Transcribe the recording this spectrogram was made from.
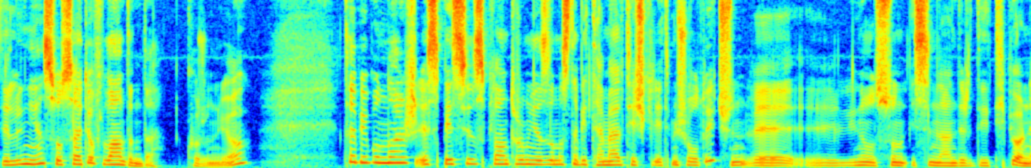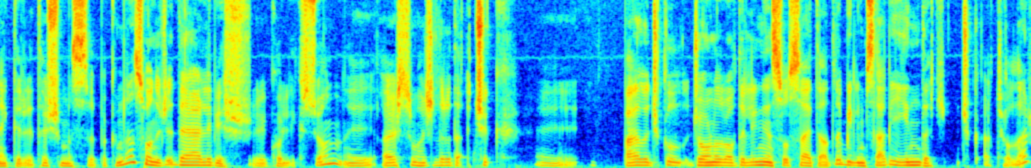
The Linnean Society of London'da korunuyor. Tabii bunlar e, Specious Plantorum yazılmasına bir temel teşkil etmiş olduğu için ve e, Linnaeus'un isimlendirdiği tip örnekleri taşıması bakımından son derece değerli bir e, koleksiyon. Araştırmacılara da açık. Biological Journal of the Linnean Society adlı bilimsel bir yayını da çıkartıyorlar.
